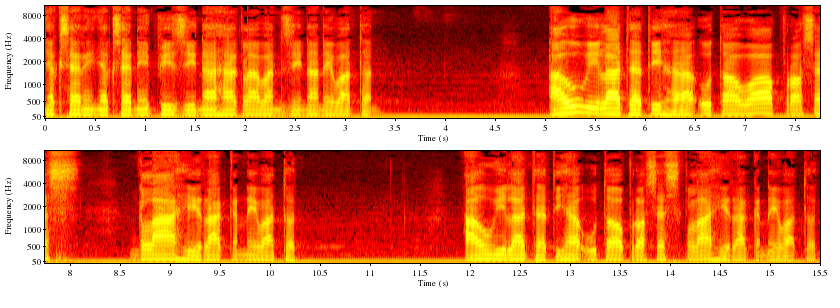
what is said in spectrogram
Nyekseni nyekseni bizinaha kelawan zinane wadon. Au wiladatiha utawa proses nglahirakene wadon. Au wiladatiha utawa proses nglahirakene wadon.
